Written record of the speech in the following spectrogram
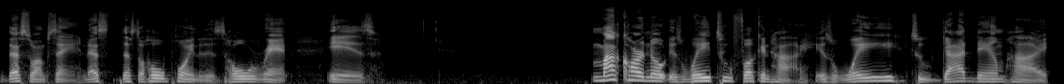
That's what I'm saying. That's that's the whole point of this whole rant. Is my car note is way too fucking high. It's way too goddamn high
